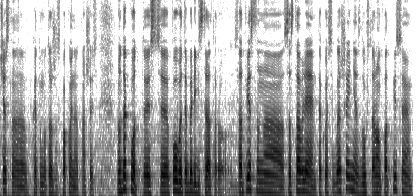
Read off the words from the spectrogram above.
честно, к этому тоже спокойно отношусь. Ну так вот, то есть э, по ВТБ-регистратору, соответственно, составляем такое соглашение, с двух сторон подписываем,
